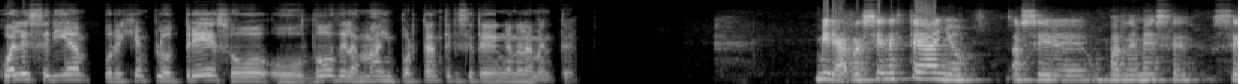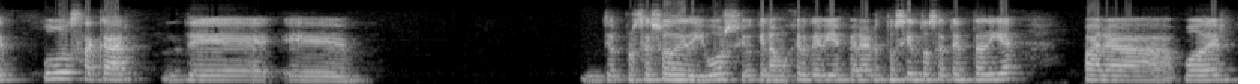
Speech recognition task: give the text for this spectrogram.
¿Cuáles serían, por ejemplo, tres o, dos de las más importantes que se te vengan a la mente? Mira, recién este año, hace un par de meses, se pudo sacar eh, del proceso de divorcio que la mujer debía esperar 270 días para poder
